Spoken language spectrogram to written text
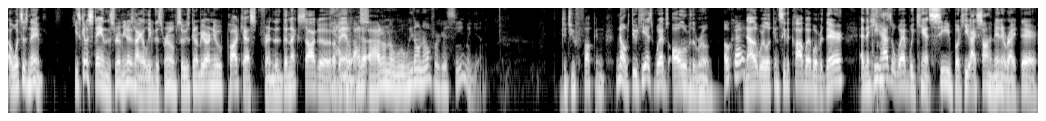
what's his name? He's gonna stay in this room. You know he's not gonna leave this room, so he's gonna be our new podcast friend, the, the next saga of I animals. don't, I don't know. We don't know if we're gonna see him again. Did you fucking no, dude? He has webs all over the room. Okay. Now that we're looking, see the cobweb over there, and then he has a web we can't see, but he I saw him in it right there.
